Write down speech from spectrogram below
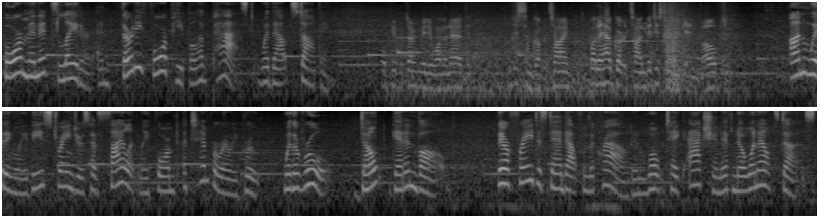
Four minutes later, and 34 people have passed without stopping. Or people don't really want to know. They just haven't got the time. Well, they have got the time. They just don't want to get involved. Unwittingly, these strangers have silently formed a temporary group with a rule don't get involved. They're afraid to stand out from the crowd and won't take action if no one else does.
